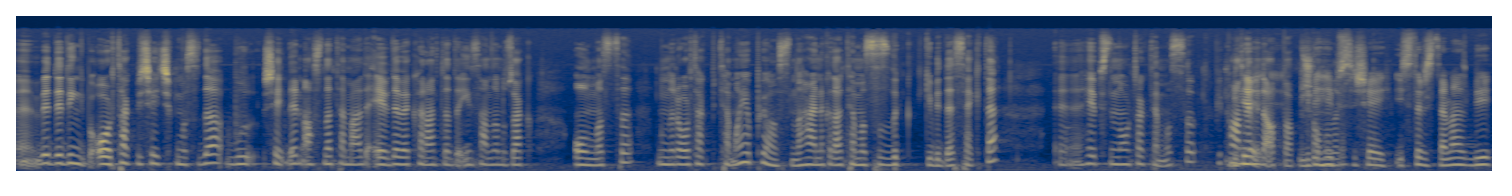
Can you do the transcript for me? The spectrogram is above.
E, ve dediğin gibi ortak bir şey çıkması da bu şeylerin aslında temelde evde ve karantinada insandan uzak olması bunları ortak bir tema yapıyor aslında. Her ne kadar temasızlık gibi desek de e, hepsinin ortak teması bir pandemi de, atlatmış bir de onları. hepsi şey ister istemez bir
